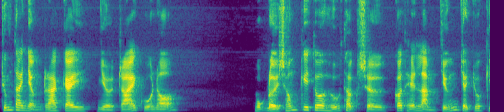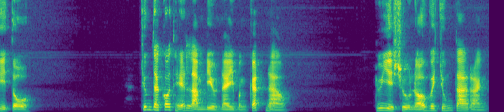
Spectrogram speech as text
Chúng ta nhận ra cây nhờ trái của nó. Một đời sống Kitô hữu thật sự có thể làm chứng cho Chúa Kitô. Chúng ta có thể làm điều này bằng cách nào? Chúa Giêsu nói với chúng ta rằng,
